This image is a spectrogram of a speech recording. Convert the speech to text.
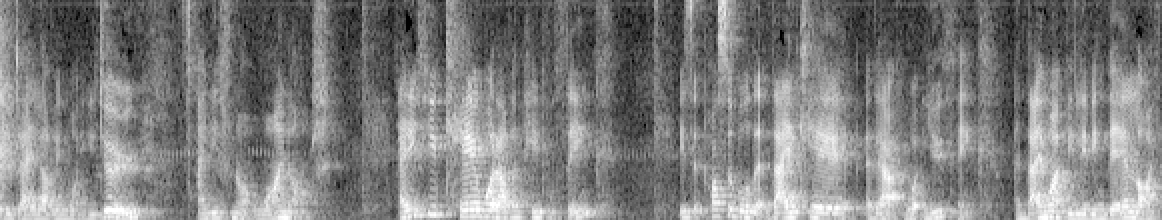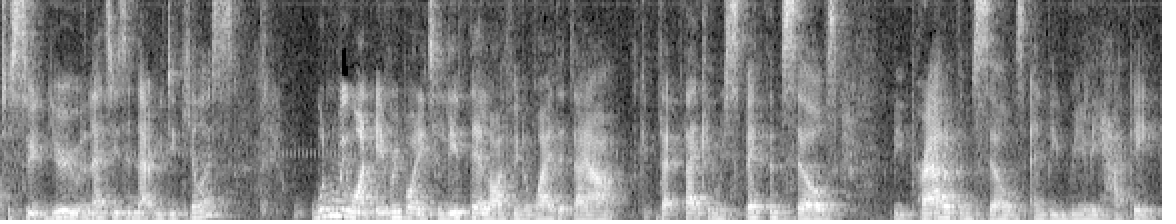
every day loving what you do? And if not, why not? And if you care what other people think, is it possible that they care about what you think? And they might be living their life to suit you and that's isn't that ridiculous? Wouldn't we want everybody to live their life in a way that they are that they can respect themselves be proud of themselves and be really happy?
